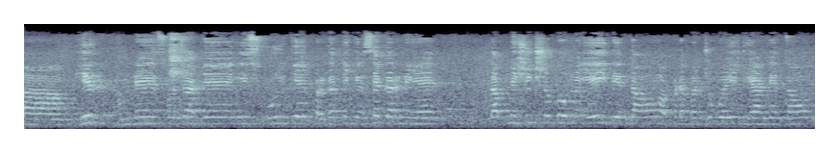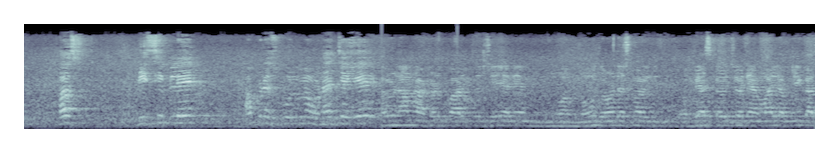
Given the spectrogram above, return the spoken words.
आ, फिर हमने सोचा कि इस स्कूल के प्रगति कैसे करनी है तो अपने शिक्षकों में यही देता हूँ अपने बच्चों को यही ध्यान देता हूँ फर्स्ट डिसिप्लिन આપણે સ્કૂલમાં હોના ચાહીએ મારું નામ રાઠોડ પાર્થુ છે અને હું નવ ધોરણ દસમાં અભ્યાસ કર્યું છું અને અમારી અમેરિકા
